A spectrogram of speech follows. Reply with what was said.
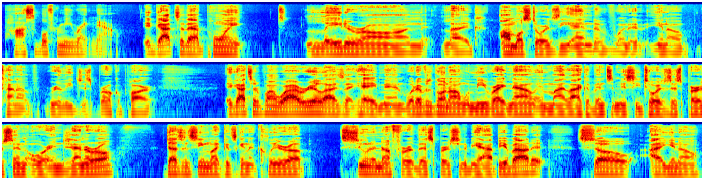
possible for me right now? it got to that point later on, like almost towards the end of when it, you know, kind of really just broke apart. It got to the point where I realized, like, hey, man, whatever's going on with me right now and my lack of intimacy towards this person or in general doesn't seem like it's going to clear up soon enough for this person to be happy about it. So I, you know,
